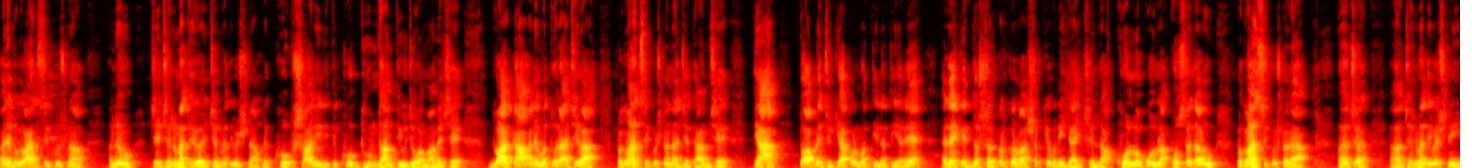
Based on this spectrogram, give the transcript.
અને ભગવાન શ્રી કૃષ્ણનો જે જન્મ થયો, એ જન્મદિવસને આપણે ખૂબ સારી રીતે, ખૂબ ધૂમધામથી ઉજવવામાં આવે છે. દ્વારકા અને મથુરા જેવા ભગવાન શ્રી કૃષ્ણના જે ધામ છે, ત્યાં તો આપણે જગ્યા પણ મળતી નથી અને એટલે કે દર્શન પણ કરવા શક્ય બની જાય છે. લાખો લોકો, લાખો શ્રદ્ધાળુ ભગવાન શ્રી કૃષ્ણના જન્મદિવસની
